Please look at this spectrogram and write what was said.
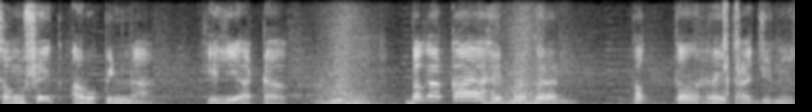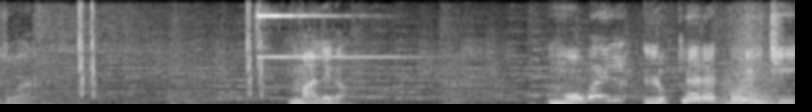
संशयित आरोपींना केली अटक. बघा काय आहे प्रकरण. फक्त रयत राज्य न्यूजवर मालेगाव. मोबाईल लुटणाऱ्या टोळीची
